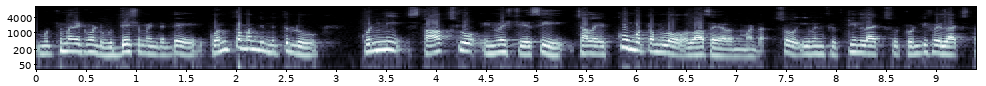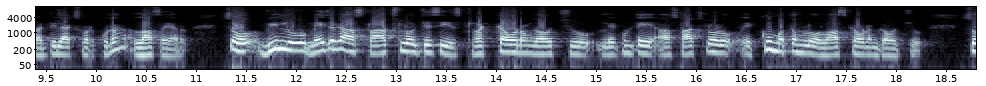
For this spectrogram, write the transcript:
ముఖ్యమైనటువంటి ఉద్దేశం ఏంటంటే కొంతమంది మిత్రులు కొన్ని స్టాక్స్లో ఇన్వెస్ట్ చేసి చాలా ఎక్కువ మొత్తంలో లాస్ అయ్యారనమాట so even fifteen lakhs twenty five lakhs thirty lakhs వరకు కూడా లాస్ అయ్యారు. సో వీళ్ళు మేజర్గా ఆ స్టాక్స్లో వచ్చేసి స్ట్రక్ అవ్వడం కావచ్చు లేకుంటే ఆ స్టాక్స్లో ఎక్కువ మొత్తంలో లాస్ కావడం కావచ్చు సో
